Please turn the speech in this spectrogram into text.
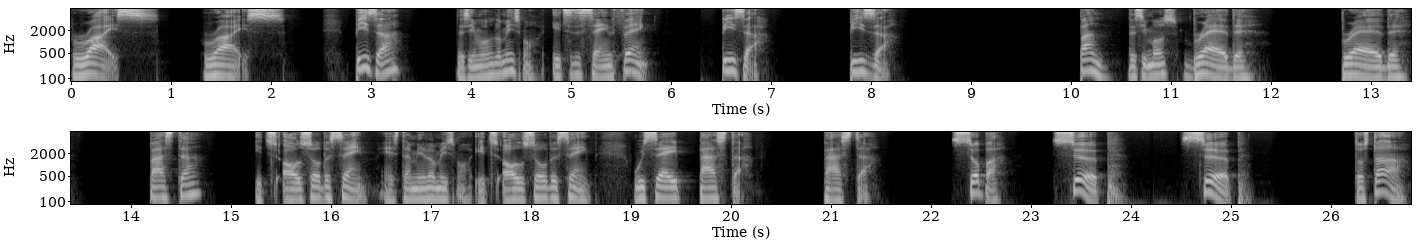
rice, rice. Pizza, decimos lo mismo. It's the same thing. Pizza, pizza. Pan, decimos bread, bread. Pasta, It's also the same. Es también lo mismo. It's also the same. We say pasta. Pasta. Sopa. Soup. Soup. Tostada.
